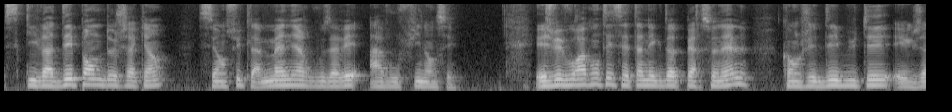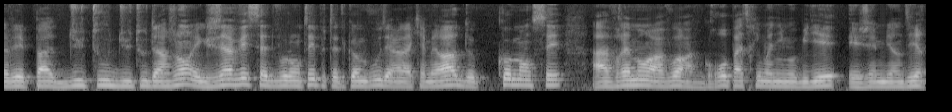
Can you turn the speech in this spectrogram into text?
Ce qui va dépendre de chacun, c'est ensuite la manière que vous avez à vous financer. Et je vais vous raconter cette anecdote personnelle quand j'ai débuté et que j'avais pas du tout, du tout d'argent et que j'avais cette volonté, peut-être comme vous derrière la caméra, de commencer à vraiment avoir un gros patrimoine immobilier et j'aime bien dire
